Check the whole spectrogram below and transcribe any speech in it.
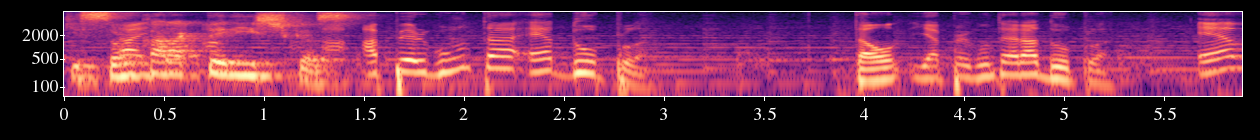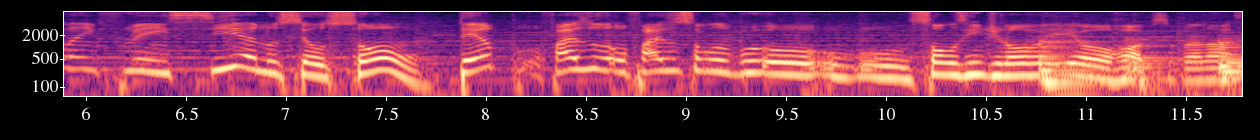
Que são Ah, então, características. A, a pergunta é dupla. Então, e a pergunta era dupla. Ela influencia no seu som? Tempo? Faz o, faz o, som, o, o, o somzinho de novo aí, ô Robson, pra nós.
